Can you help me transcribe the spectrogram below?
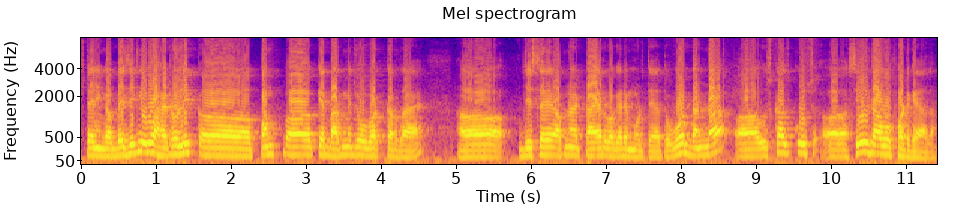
स्टेयरिंग का। बेसिकली वो हाइड्रोलिक पंप के बाद में जो वर्क करता है अ, जिससे अपना टायर वगैरह मुड़ते हैं तो वो डंडा उसका कुछ सील था वो फट गया था।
